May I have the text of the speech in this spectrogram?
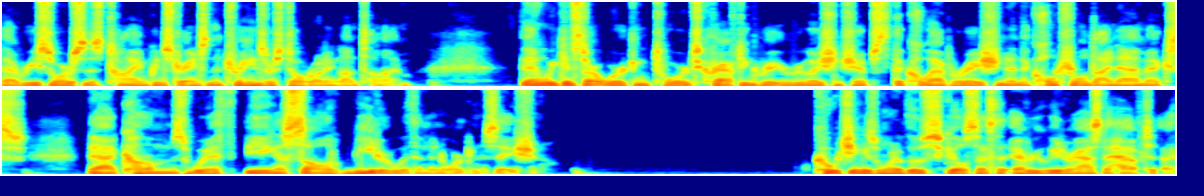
That resources, time constraints, and the trains are still running on time. Then we can start working towards crafting great relationships, the collaboration and the cultural dynamics that comes with being a solid leader within an organization. Coaching is one of those skill sets that every leader has to have today.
